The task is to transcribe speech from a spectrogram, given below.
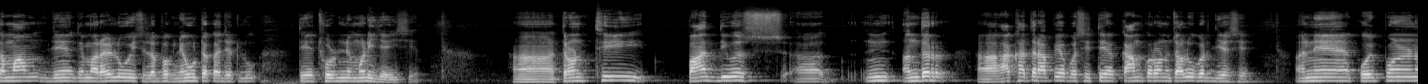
તમામ જે તેમાં રહેલું હોય છે, લગભગ નેવું ટકા જેટલું તે છોડને મળી જાય છે. ત્રણથી પાંચ દિવસ અંદર આ ખાતર આપ્યા પછી તે કામ કરવાનું ચાલુ કરી દે છે. અને કોઈ પણ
